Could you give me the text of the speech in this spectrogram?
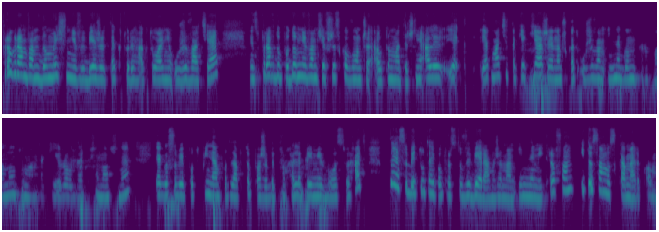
Program Wam domyślnie wybierze te, których aktualnie używacie, więc prawdopodobnie Wam się wszystko włączy automatycznie, ale jak jak macie tak jak ja, że ja na przykład używam innego mikrofonu, tu mam taki rodek przenośny, ja go sobie podpinam pod laptopa, żeby trochę lepiej mnie było słychać, to ja sobie tutaj po prostu wybieram, że mam inny mikrofon i to samo z kamerką.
